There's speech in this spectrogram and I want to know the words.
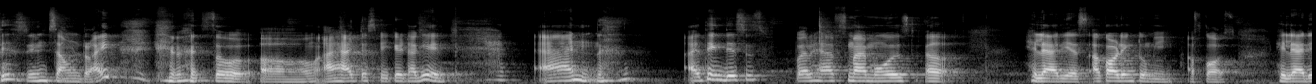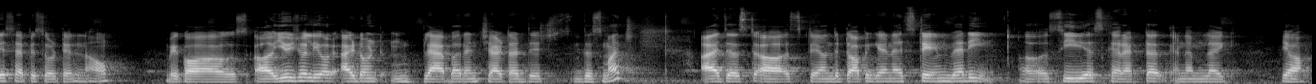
this didn't sound right. So uh, I had to speak it again. And I think this is perhaps my most uh, hilarious according to me of course hilarious episode till now. Because uh, usually I don't blabber and chatter this this much I just uh, stay on the topic and I stay in very uh, serious character and I'm like, yeah,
